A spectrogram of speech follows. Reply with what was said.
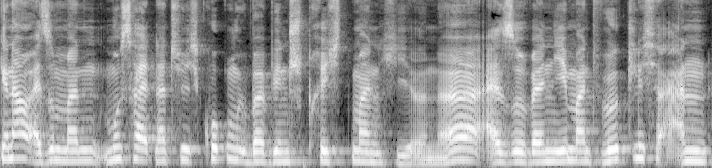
Genau, also man muss halt natürlich gucken, über wen spricht man hier. Ne? Also wenn jemand wirklich an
